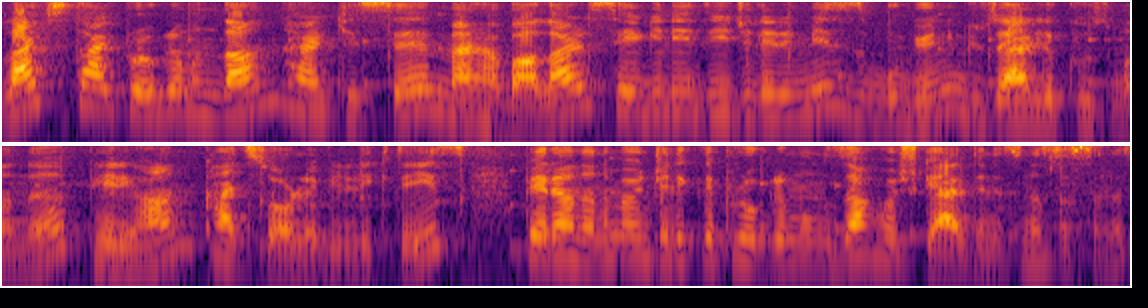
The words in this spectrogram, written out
Lifestyle programından herkese merhabalar. Sevgili izleyicilerimiz bugün güzellik uzmanı Perihan Kaçsor'la birlikteyiz. Perihan Hanım öncelikle programımıza hoş geldiniz. Nasılsınız?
